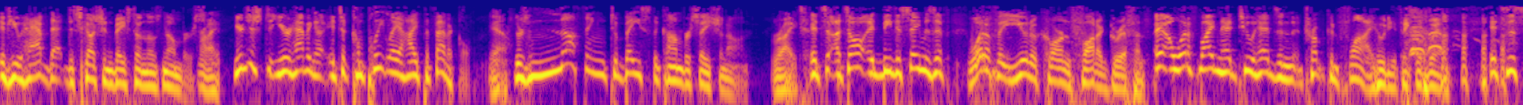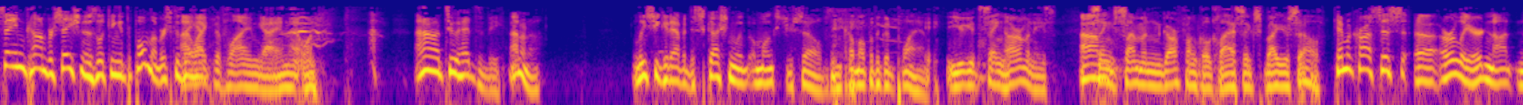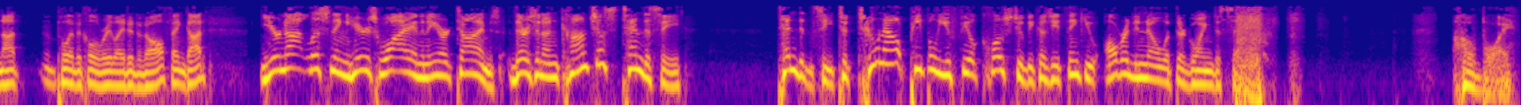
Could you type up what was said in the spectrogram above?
if you have that discussion based on those numbers. Right. You're just you're having a it's a completely a hypothetical. Yeah. There's nothing to base the conversation on. Right. It's it's all it'd be the same as if what, what if a unicorn fought a griffin? Yeah, what if Biden had two heads and Trump could fly? Who do you think would win? it's the same conversation as looking at the poll numbers because I like have, the flying guy in that one. I don't know. Two heads would be. I don't know. At least you could have a discussion with amongst yourselves and come up with a good plan. you could sing harmonies. Um, Sing Simon Garfunkel classics by yourself. Came across this uh, earlier, not not political related at all. Thank God. You're not listening. Here's why in the New York Times. There's an unconscious tendency tendency to tune out people you feel close to because you think you already know what they're going to say. oh boy.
